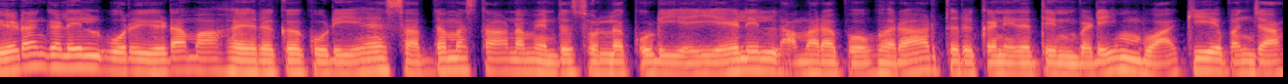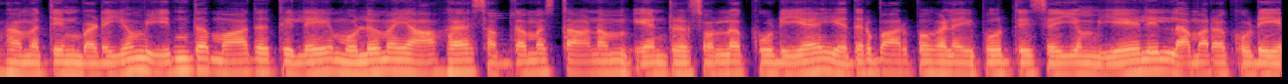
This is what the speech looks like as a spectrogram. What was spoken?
இடங்களில் ஒரு இடமாக இருக்கக்கூடிய சப்தமஸ்தானம் என்று சொல்லக்கூடிய ஏழில் அமரப்போகிறார். திருக்கணிதத்தின்படியும் வாக்கிய பஞ்சாகமத்தின்படியும் இந்த மாதத்திலே முழுமையாக சப்தமஸ்தானம் என்று சொல்லக்கூடிய எதிர்பார்ப்புகளை பூர்த்தி செய்யும் ஏழில் அமரக்கூடிய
